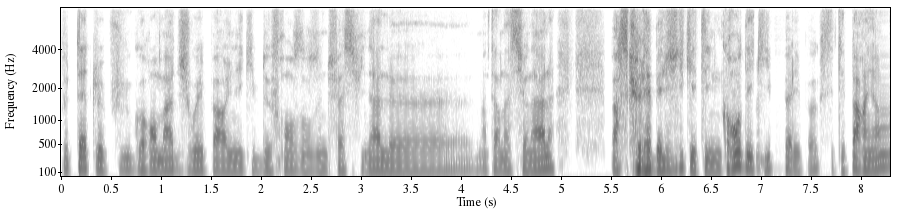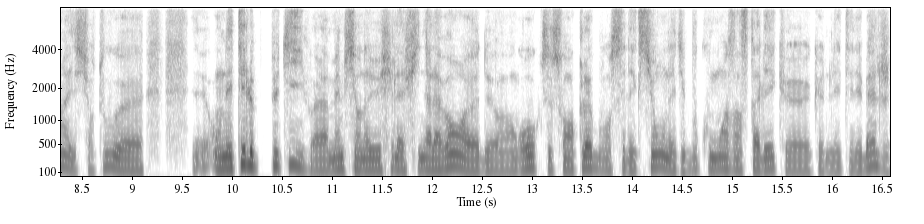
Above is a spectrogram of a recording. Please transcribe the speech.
peut-être le plus grand match joué par une équipe de France dans une phase finale euh, internationale, parce que la Belgique était une grande équipe à l'époque, c'était pas rien, et surtout, euh, on était le petit, voilà, même si on avait fait la finale avant, euh, en gros, que ce soit en club ou en sélection, on était beaucoup moins installé que, que ne l'étaient les Belges.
